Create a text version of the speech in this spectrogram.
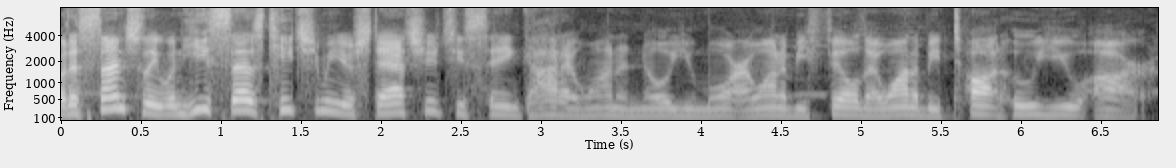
But essentially, when he says, Teach me your statutes, he's saying, God, I want to know you more. I want to be filled. I want to be taught who you are.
